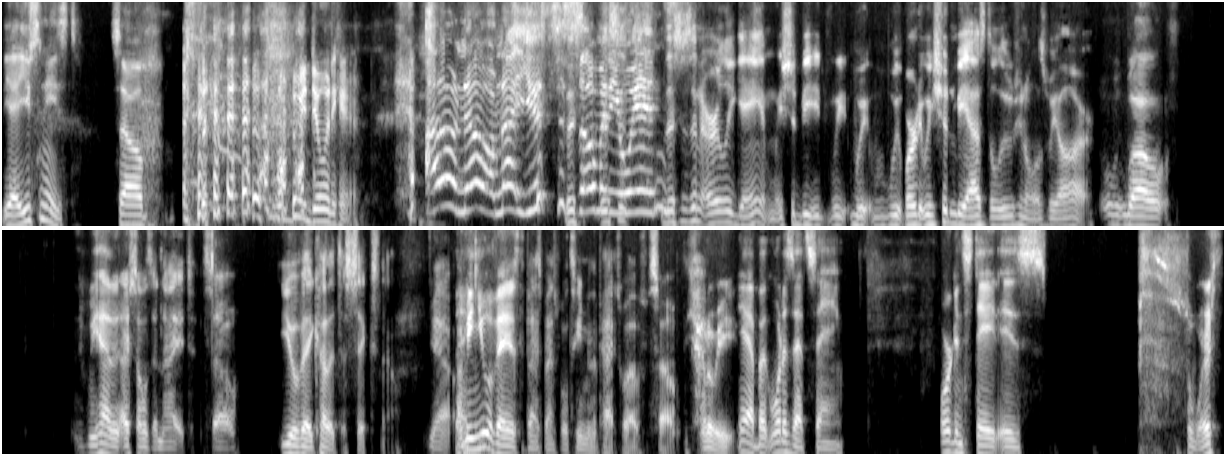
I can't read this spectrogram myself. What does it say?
Yeah, you sneezed. So, what are we doing here? I don't know. I'm not used to This- so many this is- wins. This is an early game. We should be we we we, we're, we shouldn't be as delusional as we are. Well, we had ourselves a night, so U of A cut it to six now. yeah. I mean, you. U of A is the best basketball team in the Pac-12. So what are we? yeah, but what is that saying? Oregon State is The worst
